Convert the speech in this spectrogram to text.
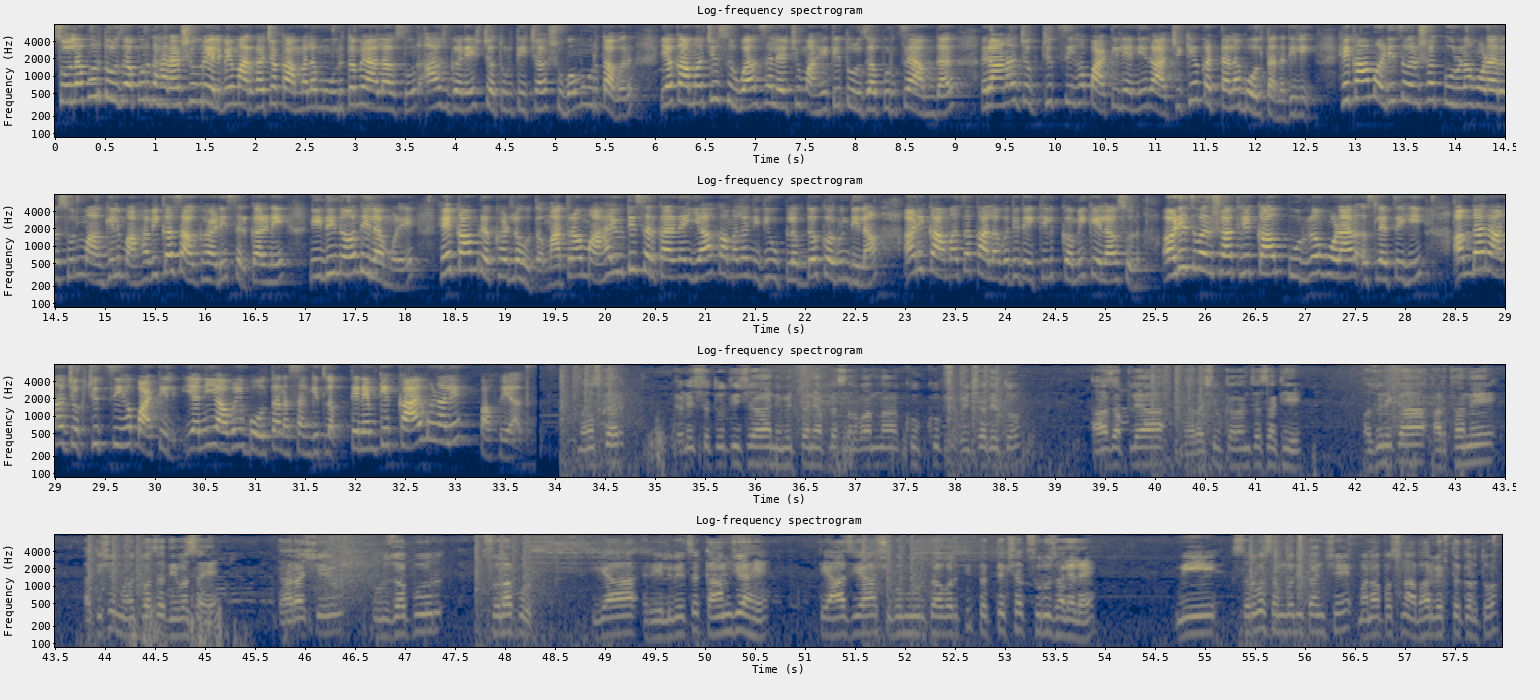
Solapur Tuljapur Dharashiv railway मार्गाच्या कामाला मुहूर्त मिळाला असून आज गणेश चतुर्थीच्या शुभमुहूर्तावर या कामाची सुरुवात झाल्याची माहिती तुळजापूरचे आमदार राणा जगजितसिंह पाटील यांनी राजकीय कट्टाला बोलताना दिली. हे काम अडीच वर्षात पूर्ण होणार असून मागील महाविकास आघाडी सरकारने निधी न दिल्यामुळे हे काम रखडलं होतं. मात्र महायुती सरकारने या कामाला निधी उपलब्ध करून दिला आणि कामाचा कालावधी देखील कमी केला असून अडीच वर्षात हे काम पूर्ण होणार असल्याचेही आमदार राणा जगजितसिंह पाटील यांनी यावेळी बोलताना सांगितलं. ते नेमके काय म्हणाले पाहूयात. नमस्कार. गणेश चतुर्थीच्या निमित्ताने आपल्या सर्वांना खूप खूप शुभेच्छा देतो. आज आपल्या धाराशिवकरांच्यासाठी अजून एका अर्थाने अतिशय महत्त्वाचा दिवस आहे. धाराशिव तुळजापूर सोलापूर या रेल्वेचं काम जे आहे ते आज या शुभमुहूर्तावरती प्रत्यक्षात सुरू झालेलं आहे. मी सर्व संबंधितांचे मनापासून आभार व्यक्त करतो.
